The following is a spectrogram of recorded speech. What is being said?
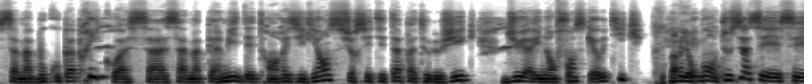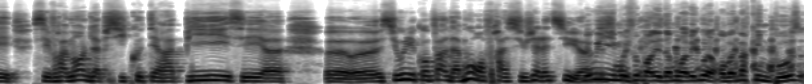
ça m'a beaucoup appris, quoi. Ça, ça m'a permis d'être en résilience sur cet état pathologique dû à une enfance chaotique. Marion. Mais bon, tout ça, c'est, c'est, c'est vraiment de la psychothérapie. C'est, euh, euh, si vous voulez qu'on parle d'amour, on fera un sujet là-dessus. Hein, Mais oui, moi je veux parler d'amour avec vous. Alors, on va marquer une pause.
